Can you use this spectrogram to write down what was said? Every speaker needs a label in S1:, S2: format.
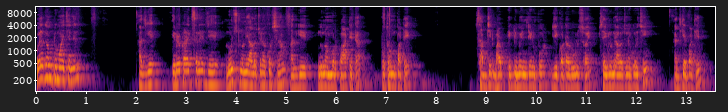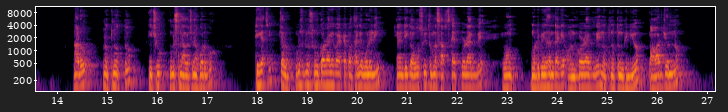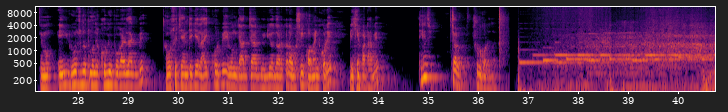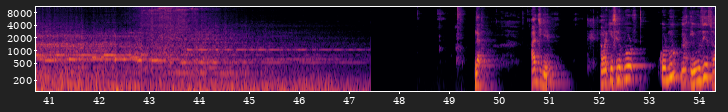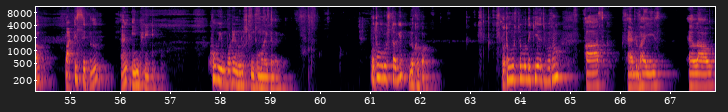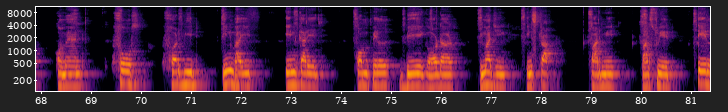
S1: Welcome to my channel আজকে error কারেকশানের যে রুলসগুলো নিয়ে আলোচনা করছিলাম, আজকে দু নম্বর পার্ট এটা। প্রথম পার্টে সাবজেক্ট ভার্ব এগ্রিমেন্টের উপর যে কটা রুলস হয়, সেগুলো নিয়ে আলোচনা করেছি আজকের পাঠে আরও নতুনত্ব কিছু রুলস নিয়ে আলোচনা করব। ঠিক আছে? চলো রুলসগুলো শুরু করার আগে কয়েকটা কথা আগে বলে নিই। চ্যানেলটিকে অবশ্যই তোমরা সাবস্ক্রাইব করে রাখবে এবং নোটিফিকেশানটাকে অন করে রাখবে নতুন নতুন ভিডিও পাওয়ার জন্য। এবং এই রুলসগুলো তোমাদের খুবই উপকারে লাগবে। অবশ্যই চ্যানেলটিকে লাইক করবে এবং যার যার ভিডিও দরকার অবশ্যই কমেন্ট করে লিখে পাঠাবে। ঠিক আছে? চলো, শুরু করা যাক। দেখো, আজকে আমরা কিসের উপর করব? না uses of participle and infinitive খুব ইম্পর্টেন্ট রুলস কিন্তু মনে রেখে দেবে। প্রথম রুলসটাকে লক্ষ্য করো। প্রথম রুলসটার মধ্যে কী আছে প্রথম? Ask, advise, allow command force, forbid, invite, encourage, compel, beg, order, imagine, instruct, permit, persuade, tell,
